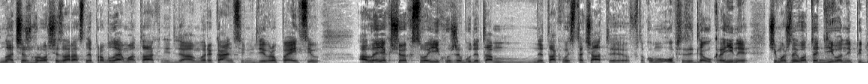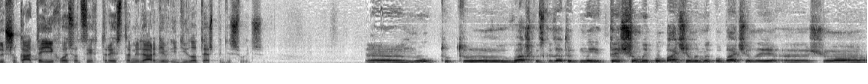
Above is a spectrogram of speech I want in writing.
наче ж гроші зараз не проблема, так ні для американців, ні для європейців. Але якщо їх своїх уже буде там не так вистачати в такому обсязі для України, чи можливо тоді вони підуть шукати їх, ось оцих 300 мільярдів, і діло теж піде швидше? Е, Ну тут е, важко сказати. Ми те, що ми побачили, ми побачили, е, що е,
